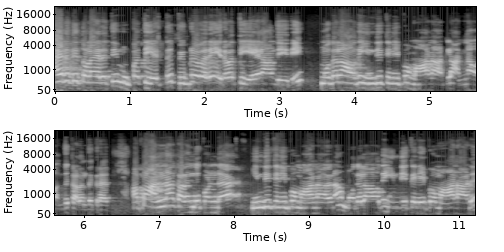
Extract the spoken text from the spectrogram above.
ஆயிரத்தி தொள்ளாயிரத்தி முப்பத்தி எட்டு பிப்ரவரி இருபத்தி ஏழாம் தேதி முதலாவது இந்தி திணிப்பு மாநாட்டுல அண்ணா வந்து கலந்துக்கிறார். அப்ப அண்ணா கலந்து கொண்ட இந்தி திணிப்பு மாநாடுனா முதலாவது இந்தி திணிப்பு மாநாடு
